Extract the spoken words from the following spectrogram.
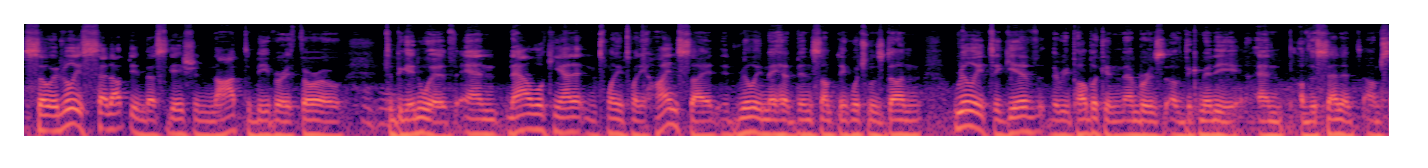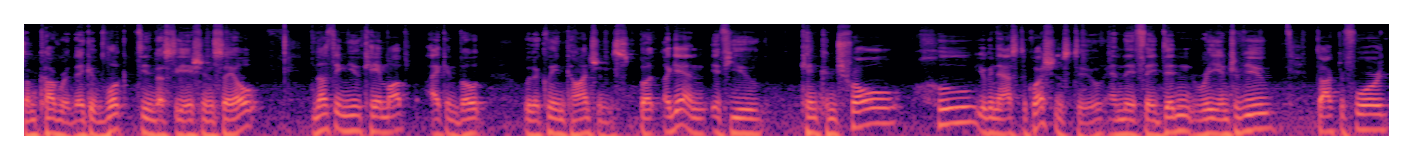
So it really set up the investigation not to be very thorough mm -hmm. to begin with. And now looking at it in 2020 hindsight, it really may have been something which was done really to give the Republican members of the committee and of the Senate um, some cover. They could look at the investigation and say, oh, nothing new came up. I can vote with a clean conscience. But again, if you can control who you're going to ask the questions to. And if they didn't re-interview Dr. Ford,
